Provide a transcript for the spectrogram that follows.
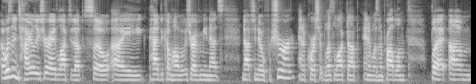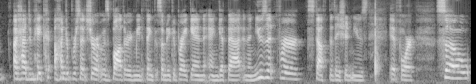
I wasn't entirely sure I had locked it up, so I had to come home. It was driving me nuts not to know for sure. And of course, it was locked up and it wasn't a problem. But um, I had to make 100% sure it was bothering me to think that somebody could break in and get that and then use it for stuff that they shouldn't use it for. So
